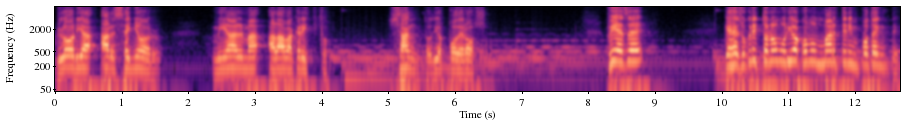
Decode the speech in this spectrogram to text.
Gloria al Señor. Mi alma alaba a Cristo. Santo Dios poderoso. Fíjese que Jesucristo no murió como un mártir impotente,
